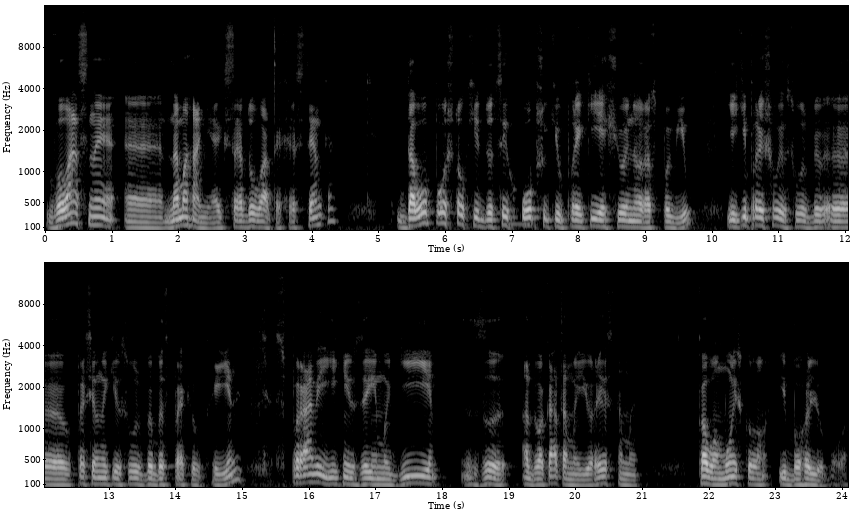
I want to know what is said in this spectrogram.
Власне, е, намагання екстрадувати Христенка дало поштовх і до цих обшуків, про які я щойно розповів, які пройшли в службі е, в працівників Служби безпеки України в справі їхньої взаємодії з адвокатами, юристами Коломойського і Боголюбова.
